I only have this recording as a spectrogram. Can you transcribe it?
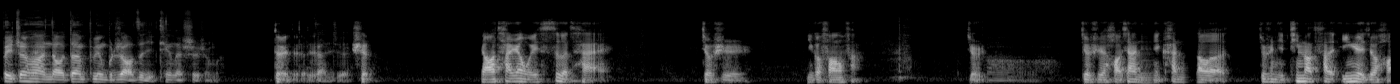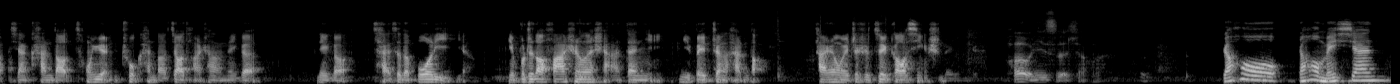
被震撼到，但并不知道自己听的是什么对对对，感觉。是的。然后他认为色彩就是一个方法，就是啊，就是好像你看到了，就是你听到他的音乐，就好像看到从远处看到教堂上的那个那个彩色的玻璃一样，你不知道发生了啥，但你你被震撼到。他认为这是最高形式的音乐。好有意思的想法。然后，然后梅西安，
